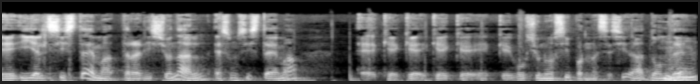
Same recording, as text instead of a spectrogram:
Eh, y el sistema tradicional es un sistema eh, que, que, que, que, que evolucionó así por necesidad, donde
